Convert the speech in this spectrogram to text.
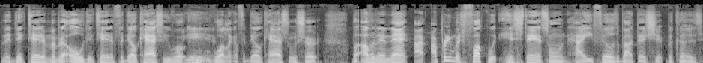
The dictator, remember the old dictator, Fidel Castro? He wore, he wore like a Fidel Castro shirt. But other than that, I, I pretty much fuck with his stance on how he feels about that shit because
